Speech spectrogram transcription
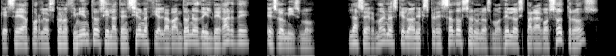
que sea por los conocimientos y la tensión hacia el abandono de Hildegarde, es lo mismo. Las hermanas que lo han expresado son unos modelos para vosotros,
